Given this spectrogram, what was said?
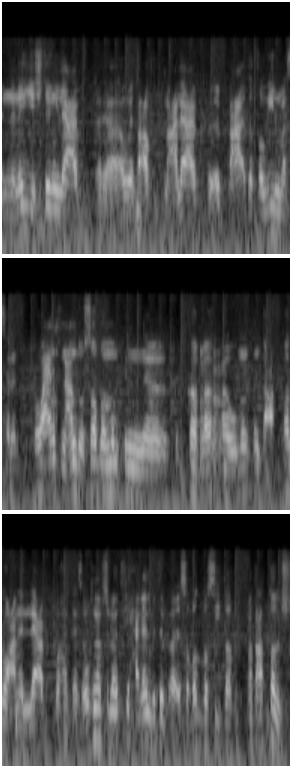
إن نادي يشتري لاعب أو يتعاقد مع لاعب بعقد طويل مثلا. هو عارف إن عنده إصابة ممكن تتكرر أو ممكن تعطله عن اللعب وهكذا. وفي نفس الوقت في حاجات بتبقى إصابات بسيطة ما تعطلش.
